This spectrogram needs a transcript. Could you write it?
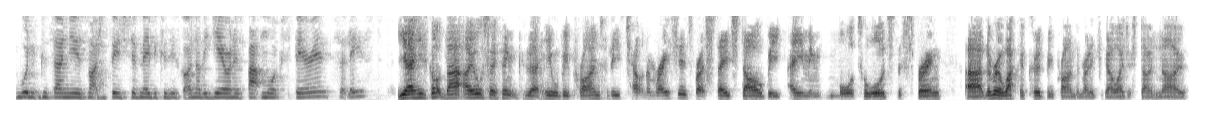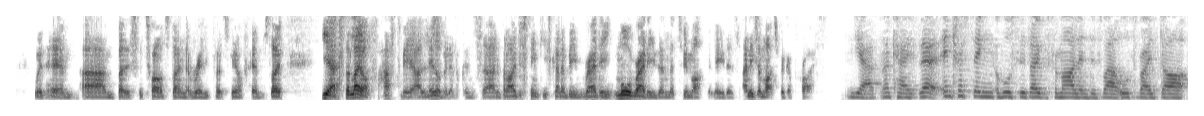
wouldn't concern you as much for Fugitif, maybe because he's got another year on his back, more experience at least. Yeah, he's got that. I also think that he will be primed for these Cheltenham races, whereas Stage Star will be aiming more towards the spring. Uh, the real whacker could be primed and ready to go. I just don't know with him, um, but it's the 12 stone that really puts me off him. So yes, the layoff has to be a little bit of a concern, but I just think he's going to be ready, more ready than the two market leaders, and he's a much bigger price. Yeah, okay. They're interesting horses over from Ireland as well. Authorised Dart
